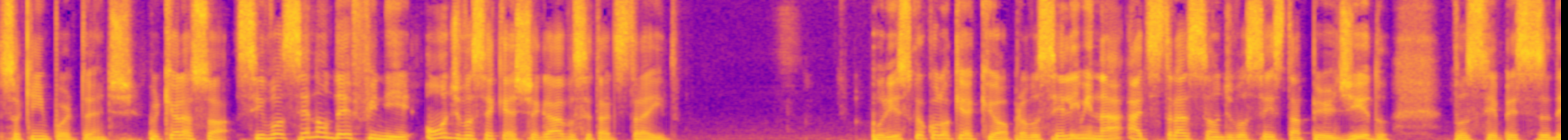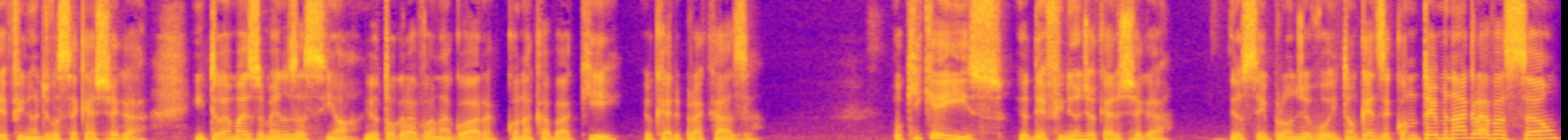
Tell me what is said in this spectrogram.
Isso aqui é importante. Porque olha só, se você não definir onde você quer chegar, você está distraído. Por isso que eu coloquei aqui, ó, para você eliminar a distração de você estar perdido, você precisa definir onde você quer chegar. Então é mais ou menos assim, ó. Eu tô gravando agora, quando acabar aqui, eu quero ir para casa. O que, que é isso? Eu defini onde eu quero chegar. Eu sei para onde eu vou. Então quer dizer, quando terminar a gravação,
